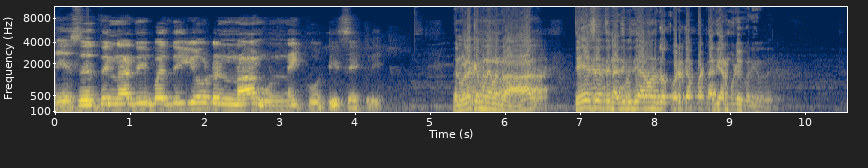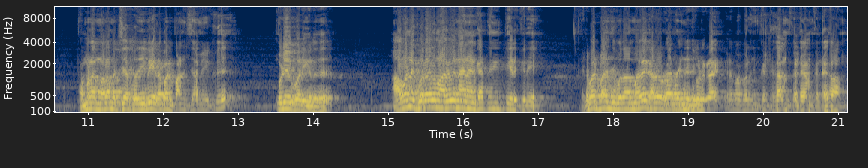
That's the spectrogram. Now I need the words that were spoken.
தேசத்தின் அதிபதியோடு நான் உன்னை கூட்டி சேர்க்கிறேன். இதன் விளக்கம் என்னவென்றால் தேசத்தின் அதிபதியானவனுக்கு கொடுக்கப்பட்ட அதிகாரம் முடிவு பெறுகிறது தமிழக முதலமைச்சர் பதவி எடப்பாடி பழனிசாமிக்கு முடிவு பெறுகிறது அவனுக்கு விரோதமாகவே நான் என் கருத்தை நீட்டி இருக்கிறேன் எடப்பாடி பழனிசாமி விரோதமாகவே கடவுள் கருத்தை நீட்டி கொடுக்கிறேன் எடப்பாடி பழனிசாமி கட்ட காலம் கட்ட காலம் கட்ட காலம்.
